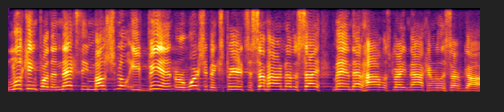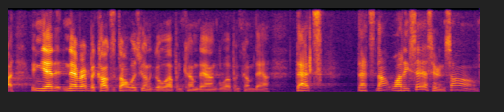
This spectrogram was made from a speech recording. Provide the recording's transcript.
looking for the next emotional event or worship experience to somehow or another say, man, that high was great, now I can really serve God. And yet, it never, because it's always going to go up and come down, go up and come down. That's, that's not what he says here in Psalms.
